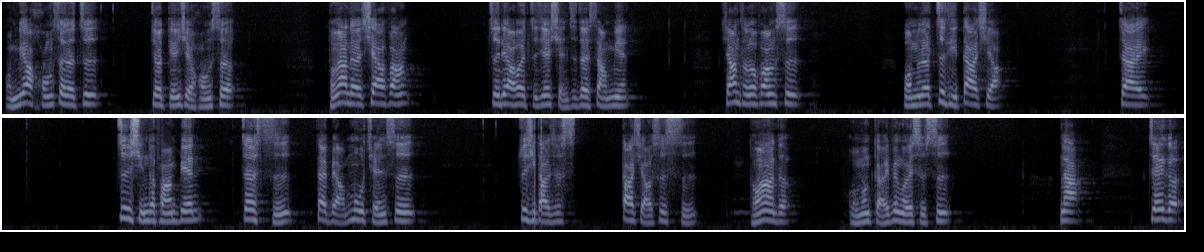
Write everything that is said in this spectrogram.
我们要红色的字，就点选红色。同样的下方，资料会直接显示在上面。相同的方式，我们的字体大小，在字形的旁边，这十代表目前是字形大小是大小是十，同样的，我们改变为十四。那这个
